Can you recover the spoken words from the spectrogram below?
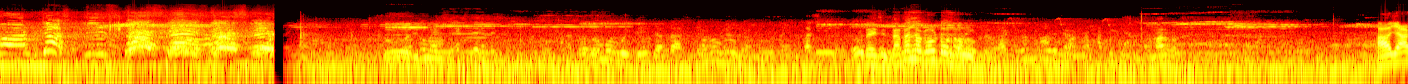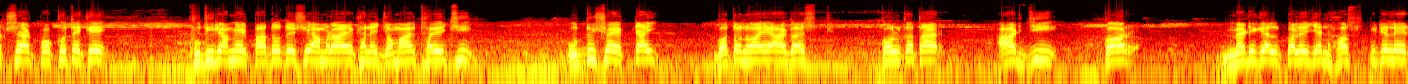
want justice. Justice justice দাদা লগা কথা আজ আকসার পক্ষ থেকে ক্ষুদিরামের পাদদেশে আমরা এখানে জমায়েত হয়েছি। উদ্দেশ্য একটাই, গত নয় আগস্ট কলকাতার আরজি কর মেডিকেল কলেজ অ্যান্ড হসপিটালের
